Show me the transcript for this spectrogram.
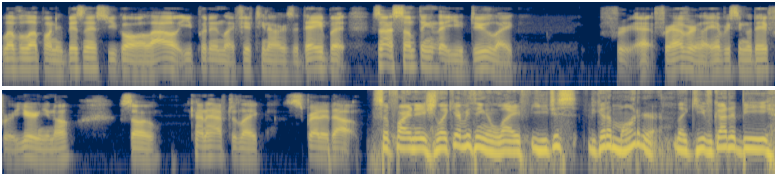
level up on your business, you go all out, you put in like 15 hours a day, but it's not something that you do like for forever, like every single day for a year, you know? So kind of have to like spread it out. So Fire Nation, like everything in life, you just you got to monitor. Like you've got to be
